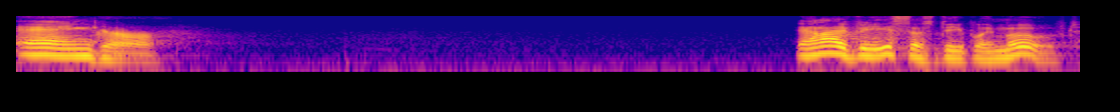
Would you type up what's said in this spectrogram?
anger. NIV says deeply moved.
